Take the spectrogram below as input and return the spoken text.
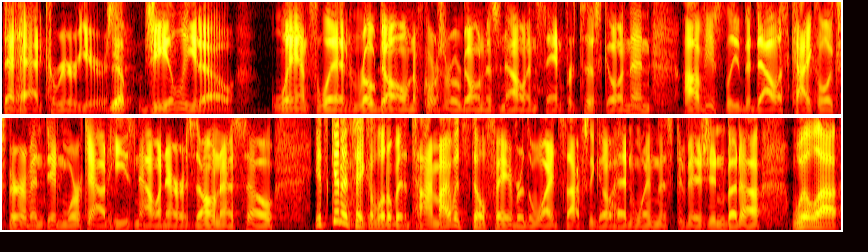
that had career years. Yep. Giolito, Lance Lynn, Rodon. Of course, Rodon is now in San Francisco. And then obviously the Dallas Keuchel experiment didn't work out. He's now in Arizona. So it's going to take a little bit of time. I would still favor the White Sox to go ahead and win this division. But uh, will uh,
